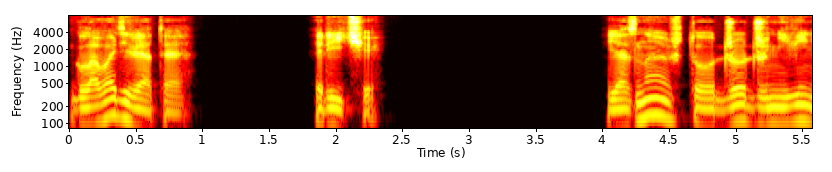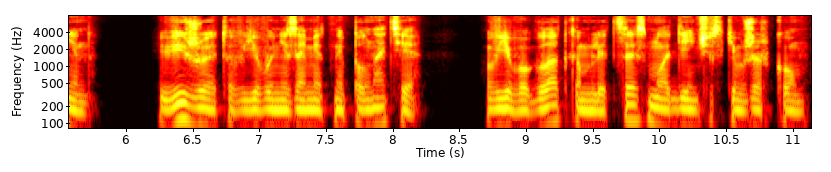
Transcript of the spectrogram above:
Глава 9. Ричи. Я знаю, что Джорджи невинен. Вижу это в его незаметной полноте, в его гладком лице с младенческим жирком,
